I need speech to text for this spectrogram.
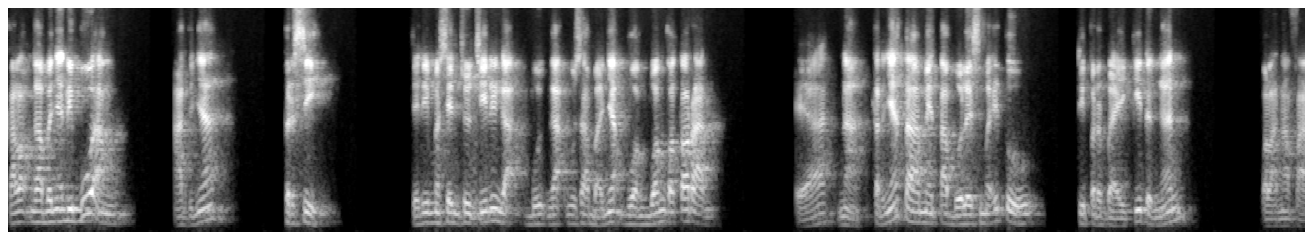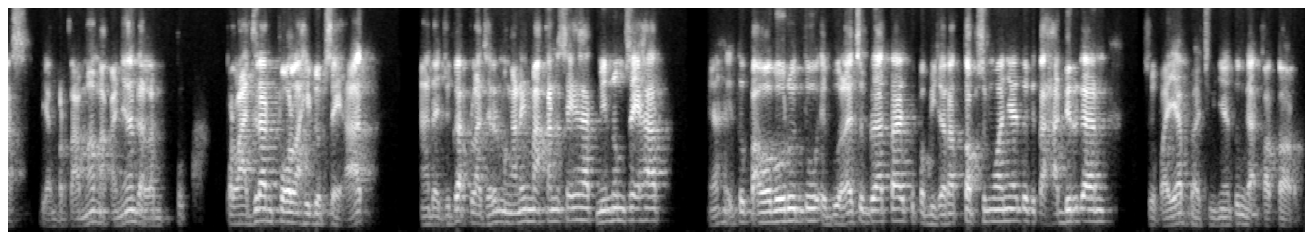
Kalau nggak banyak dibuang, artinya bersih. Jadi mesin cuci ini nggak nggak usah banyak buang-buang kotoran. Ya, nah ternyata metabolisme itu diperbaiki dengan pola nafas. Yang pertama makanya dalam pelajaran pola hidup sehat ada juga pelajaran mengenai makan sehat, minum sehat. Ya, itu Pak Waborun tuh, Ibu Lai Subrata itu pembicara top semuanya itu kita hadirkan supaya bajunya itu nggak kotor,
